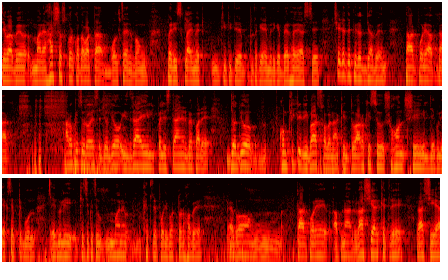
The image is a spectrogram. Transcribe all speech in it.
যেভাবে মানে হাস্যস্কর কথাবার্তা বলছেন এবং প্যারিস ক্লাইমেট চিঠিতে থেকে আমেরিকা বের হয়ে আসছে, সেটাতে ফেরত যাবেন। তারপরে আপনার আরও কিছু রয়েছে, যদিও ইসরায়েল প্যালেস্টাইনের ব্যাপারে, যদিও কমপ্লিটলি রিভার্স হবে না কিন্তু আরও কিছু সহনশীল যেগুলি অ্যাকসেপ্টেবল এগুলি কিছু কিছু মানে ক্ষেত্রে পরিবর্তন হবে। এবং তারপরে আপনার রাশিয়ার ক্ষেত্রে রাশিয়া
